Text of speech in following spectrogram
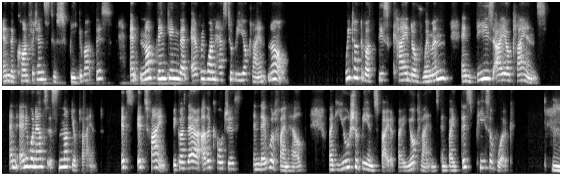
and the confidence to speak about this and not thinking that everyone has to be your client. No. We talked about this kind of women, and these are your clients, and anyone else is not your client. It's, it's fine because there are other coaches and they will find help, but you should be inspired by your clients and by this piece of work. Hmm.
